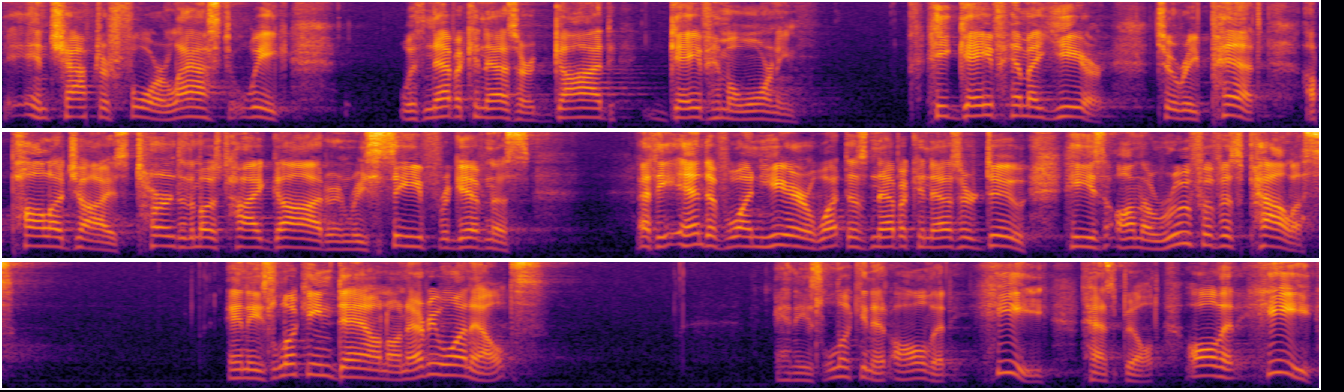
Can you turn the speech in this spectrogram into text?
In chapter 4, last week, with Nebuchadnezzar, God gave him a warning. He gave him a year to repent, apologize, turn to the Most High God, and receive forgiveness. At the end of one year, what does Nebuchadnezzar do? He's on the roof of his palace and he's looking down on everyone else and he's looking at all that he has built, all that he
